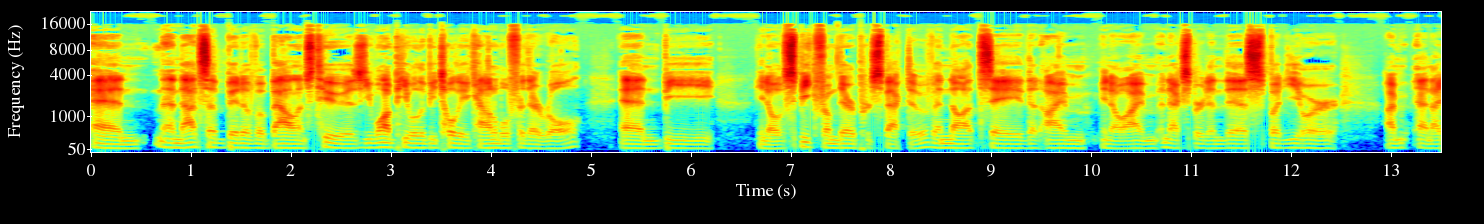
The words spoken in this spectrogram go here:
and and that's a bit of a balance too is you want people to be totally accountable for their role and be you know speak from their perspective and not say that i'm you know i'm an expert in this but you're i'm and i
